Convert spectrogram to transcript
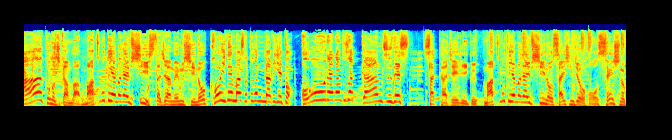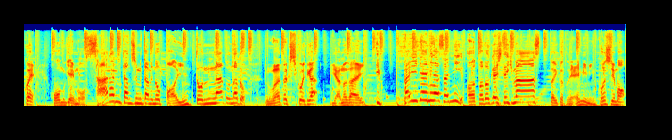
さあこの時間は松本山雅 FC スタジアム MC の小出正人がナビゲート。オーラランドザガンズです。サッカー J リーグ松本山雅 FC の最新情報選手の声。ホームゲームをさらに楽しむためのポイントなどなど。私小出が山雅いっぱいで皆さんにお届けしていきます。ということでエミミン今週も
